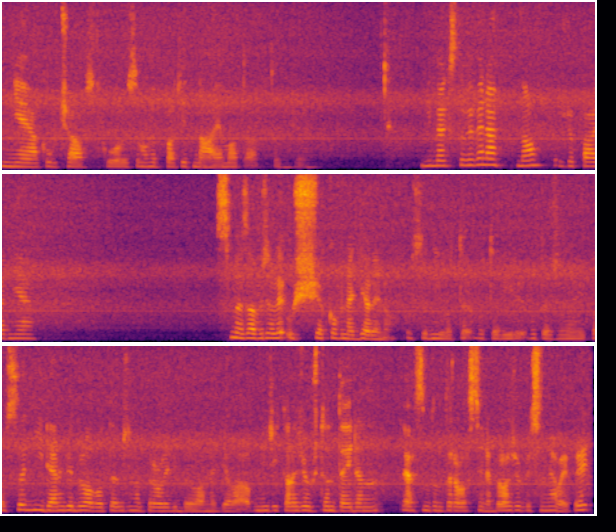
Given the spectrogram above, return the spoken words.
nějakou částku, aby se mohli platit nájem a tak, takže víme, jak se to vyvine. No, každopádně jsme zavřeli už jako v neděli, no. Poslední ote- otevír, otevřený. Poslední den, kdy bylo otevřeno pro lidi, byla neděle. A oni říkali, že už ten týden, já jsem tam teda vlastně nebyla, že by se měla pryč,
